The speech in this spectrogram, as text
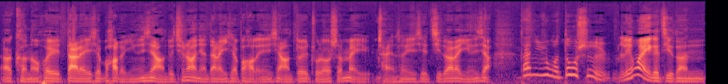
啊、可能会带来一些不好的影响，对青少年带来一些不好的影响，对主流审美产生一些极端的影响。但你如果都是另外一个极端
